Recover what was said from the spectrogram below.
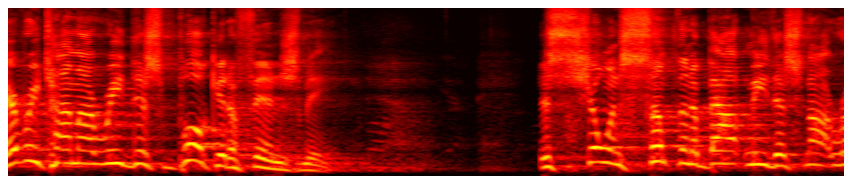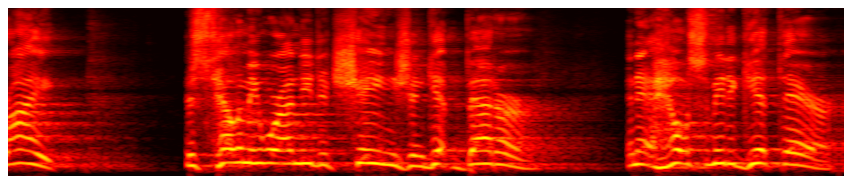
Every time I read this book, it offends me. It's showing something about me that's not right. It's telling me where I need to change and get better. And it helps me to get there.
